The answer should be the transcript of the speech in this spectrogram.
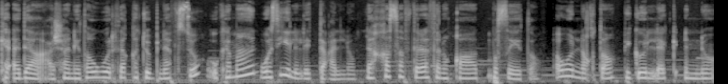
كأداة عشان يطور ثقته بنفسه وكمان وسيلة للتعلم. لخصها في ثلاث نقاط بسيطة. أول نقطة بيقول لك إنه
